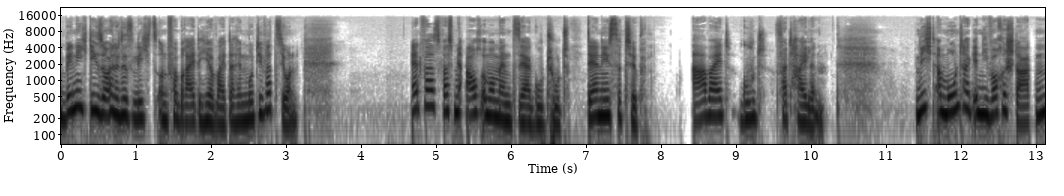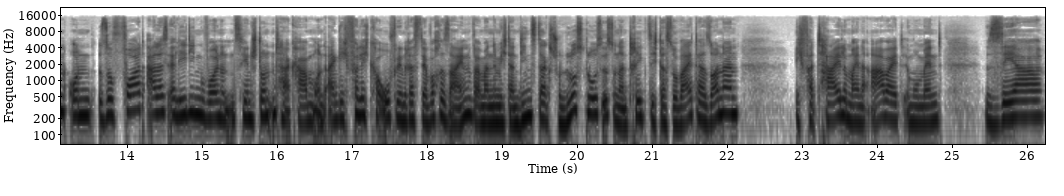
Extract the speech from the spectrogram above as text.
bin ich die Säule des Lichts und verbreite hier weiterhin Motivation. Etwas, was mir auch im Moment sehr gut tut. Der nächste Tipp. Arbeit gut verteilen. Nicht am Montag in die Woche starten und sofort alles erledigen wollen und einen 10-Stunden-Tag haben und eigentlich völlig K.O. für den Rest der Woche sein, weil man nämlich dann dienstags schon lustlos ist und dann trägt sich das so weiter, sondern ich verteile meine Arbeit im Moment sehr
